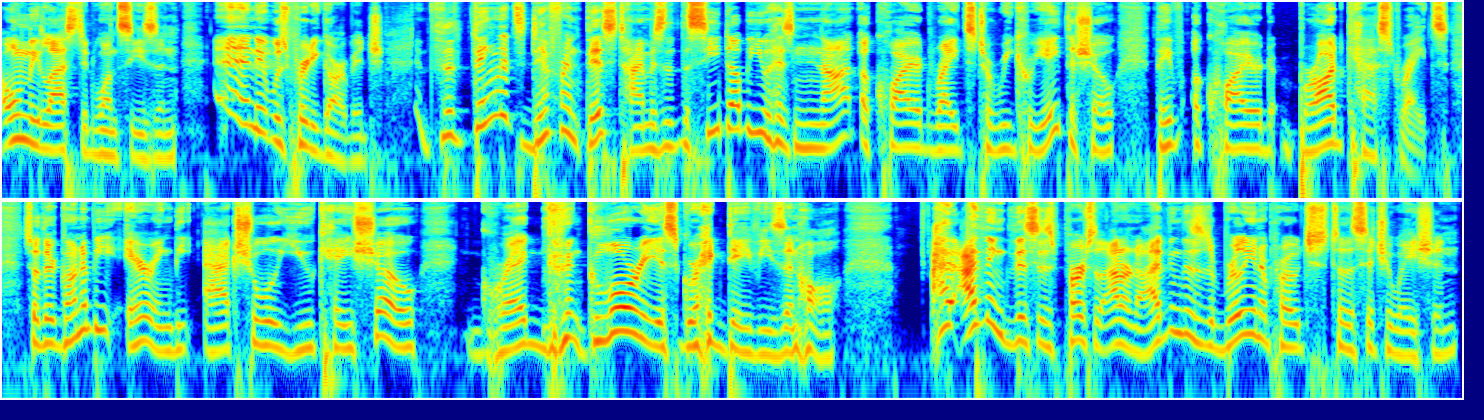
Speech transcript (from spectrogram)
only lasted one season, and it was pretty garbage. The thing that's different this time is that the CW has not acquired rights to recreate the show, they've acquired broadcast rights. So they're going to be airing the actual UK show, Greg, glorious Greg Davies and all. I, I think this is personal. I don't know. I think this is a brilliant approach to the situation.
